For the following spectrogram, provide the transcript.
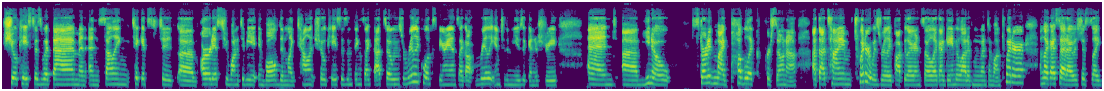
showcases with them and, and selling tickets to um, artists who wanted to be involved in like talent showcases and things like that. So it was a really cool experience. I got really into the music industry and um, you know started my public persona. At that time, Twitter was really popular. And so, like, I gained a lot of momentum on Twitter. And, like I said, I was just like,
